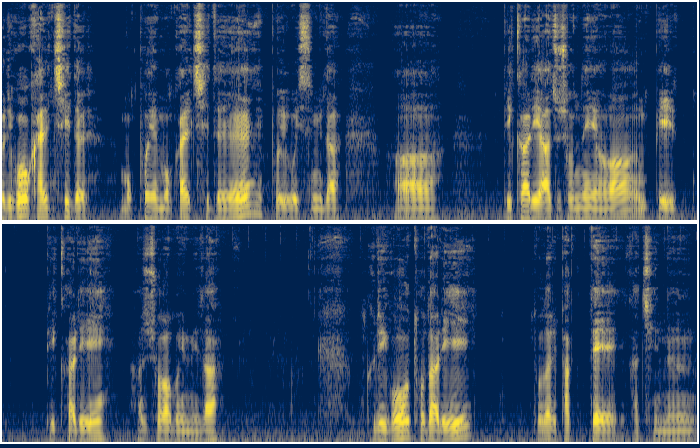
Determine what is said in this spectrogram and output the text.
그리고 갈치들 목포의 목갈치들 보이고 있습니다. 어, 빛깔이 아주 좋네요. 은빛 빛깔이 아주 좋아 보입니다. 그리고 도다리 도다리 박대 같이 있는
